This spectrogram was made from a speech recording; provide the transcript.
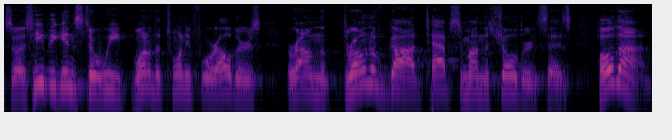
So, as he begins to weep, one of the 24 elders around the throne of God taps him on the shoulder and says, Hold on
